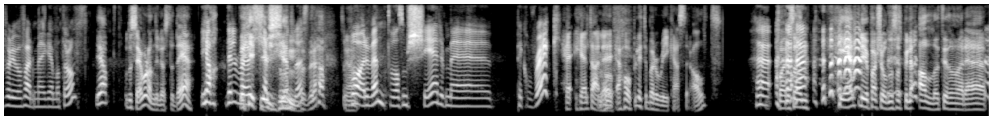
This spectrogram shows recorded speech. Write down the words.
før de var ferdig med Game of Thrones. Ja, og du ser hvordan de løste det. Ja, det ble Det gikk jo kjempeløst. Så bare vent hva som skjer med Pickle Rick. He helt ærlig, jeg håper litt du bare recaster alt. Bare sånn helt nye personer som spiller alle til den der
